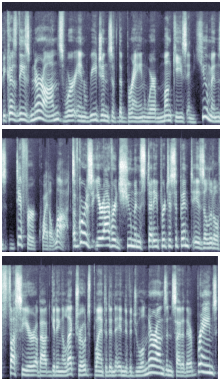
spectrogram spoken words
because these neurons were in regions of the brain where monkeys and humans differ quite a lot. Of course, your average human study participant is a little fussier about getting electrodes planted into individual neurons inside of their brains,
